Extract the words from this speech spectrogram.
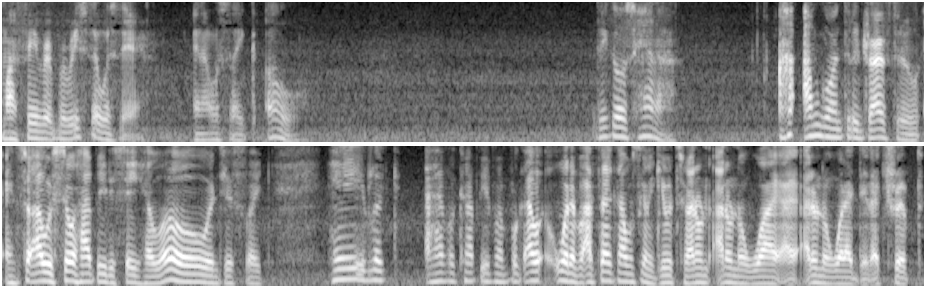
my favorite barista was there, and I was like, oh, there goes Hannah. I'm going through the drive-through, and so I was so happy to say hello and just like, hey, look, I have a copy of my book. I, whatever. I think I was gonna give it to her. I don't. I don't know why. I, I don't know what I did. I tripped.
